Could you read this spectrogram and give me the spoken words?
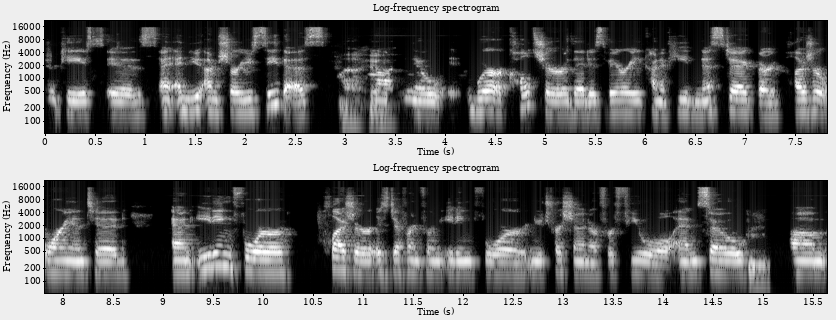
yeah. piece is, and, you, I'm sure you see this. Uh, yeah. uh, you know, we're a culture that is very kind of hedonistic, very pleasure oriented, and eating for pleasure is different from eating for nutrition or for fuel. And so, mm. um,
